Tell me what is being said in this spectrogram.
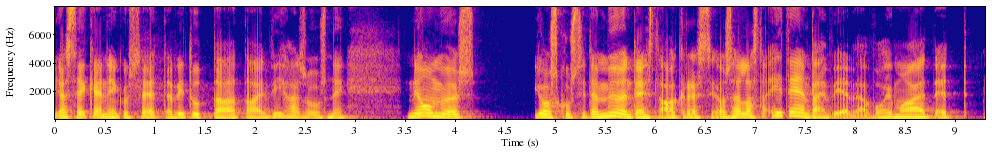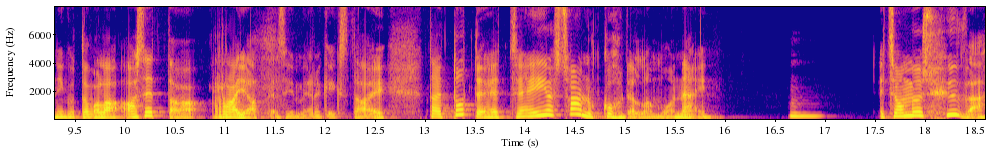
Ja sekä niin kuin se, että vituttaa tai vihaisuus, niin ne on myös joskus sitä myönteistä aggressioa, sellaista eteenpäin vievää voimaa, että, että niin kuin tavallaan asettaa rajat esimerkiksi tai, tai toteaa, että se ei ole saanut kohdella mua näin. Mm. Että se on myös hyvä,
